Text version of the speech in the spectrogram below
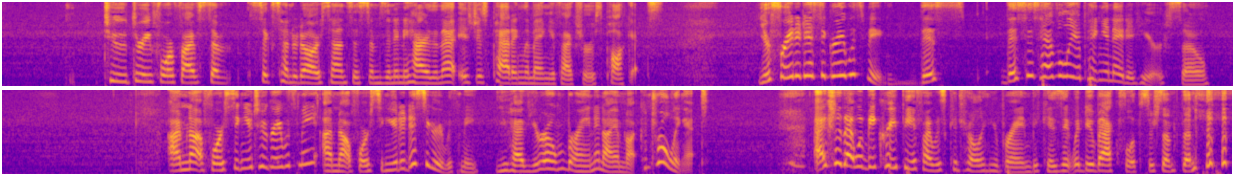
two, three, four, five, seven, six hundred dollar sound systems and any higher than that is just padding the manufacturer's pockets. You're free to disagree with me. This this is heavily opinionated here, so I'm not forcing you to agree with me. I'm not forcing you to disagree with me. You have your own brain and I am not controlling it. Actually, that would be creepy if I was controlling your brain because it would do backflips or something.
